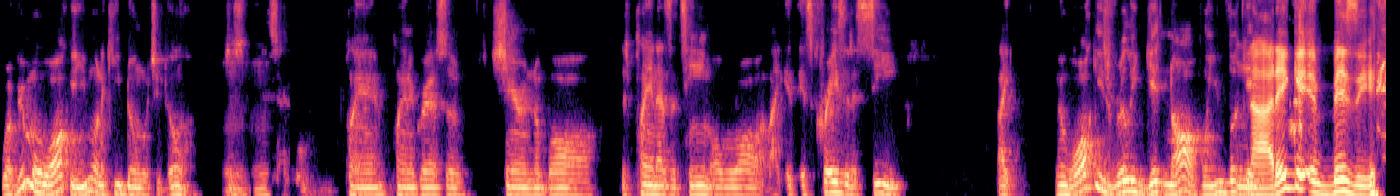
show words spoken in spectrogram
Well, if you're Milwaukee, you want to keep doing what you're doing. Just mm-hmm. playing, playing aggressive, sharing the ball, just playing as a team overall. Like it, it's crazy to see. Like Milwaukee's really getting off when you look nah, at. Nah, they getting busy.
